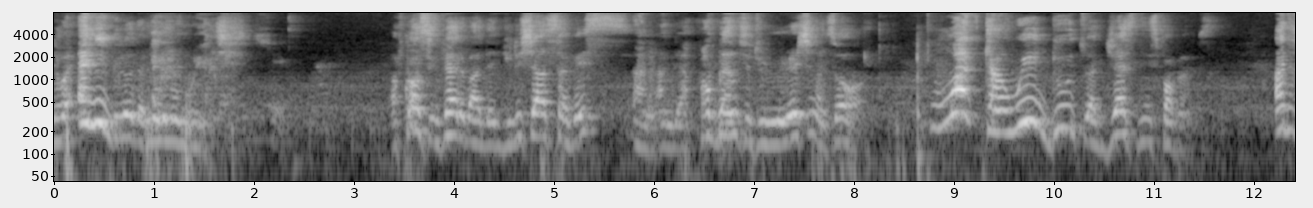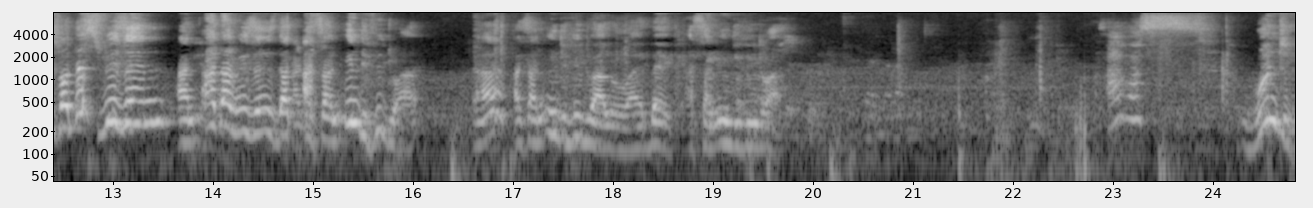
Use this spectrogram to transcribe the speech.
they were earning below the minimum wage. Of course, you've heard about the judicial service and, and their problems with remuneration and so on. What can we do to address these problems? And it's for this reason and other reasons that as an individual, uh, as an individual, oh, I beg, as an individual, I was wondering,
